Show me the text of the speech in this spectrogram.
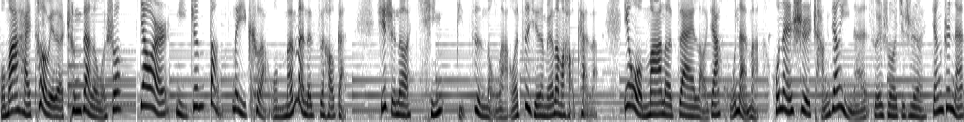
我妈还特别的称赞了我说。幺儿，你真棒！那一刻啊，我满满的自豪感。其实呢，情比字浓啊，我字写的没有那么好看了。因为我妈呢在老家湖南嘛，湖南是长江以南，所以说就是江之南。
